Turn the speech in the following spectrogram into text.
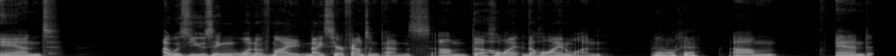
and I was using one of my nicer fountain pens, um, the Hawaii the Hawaiian one, Oh, okay. um, and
